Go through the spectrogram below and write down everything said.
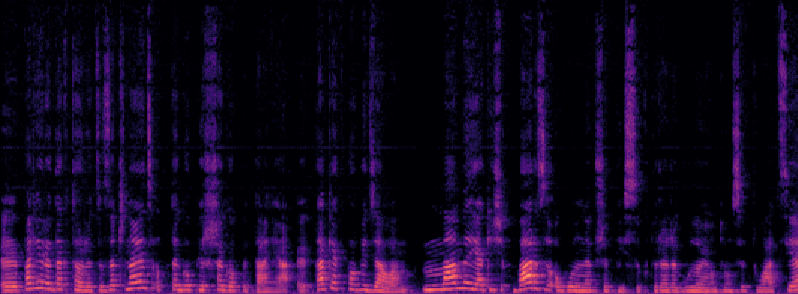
E, panie redaktorze, to zaczynając od tego pierwszego pytania, e, tak jak powiedziałam, mamy jakieś bardzo ogólne przepisy, które regulują tę sytuację,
